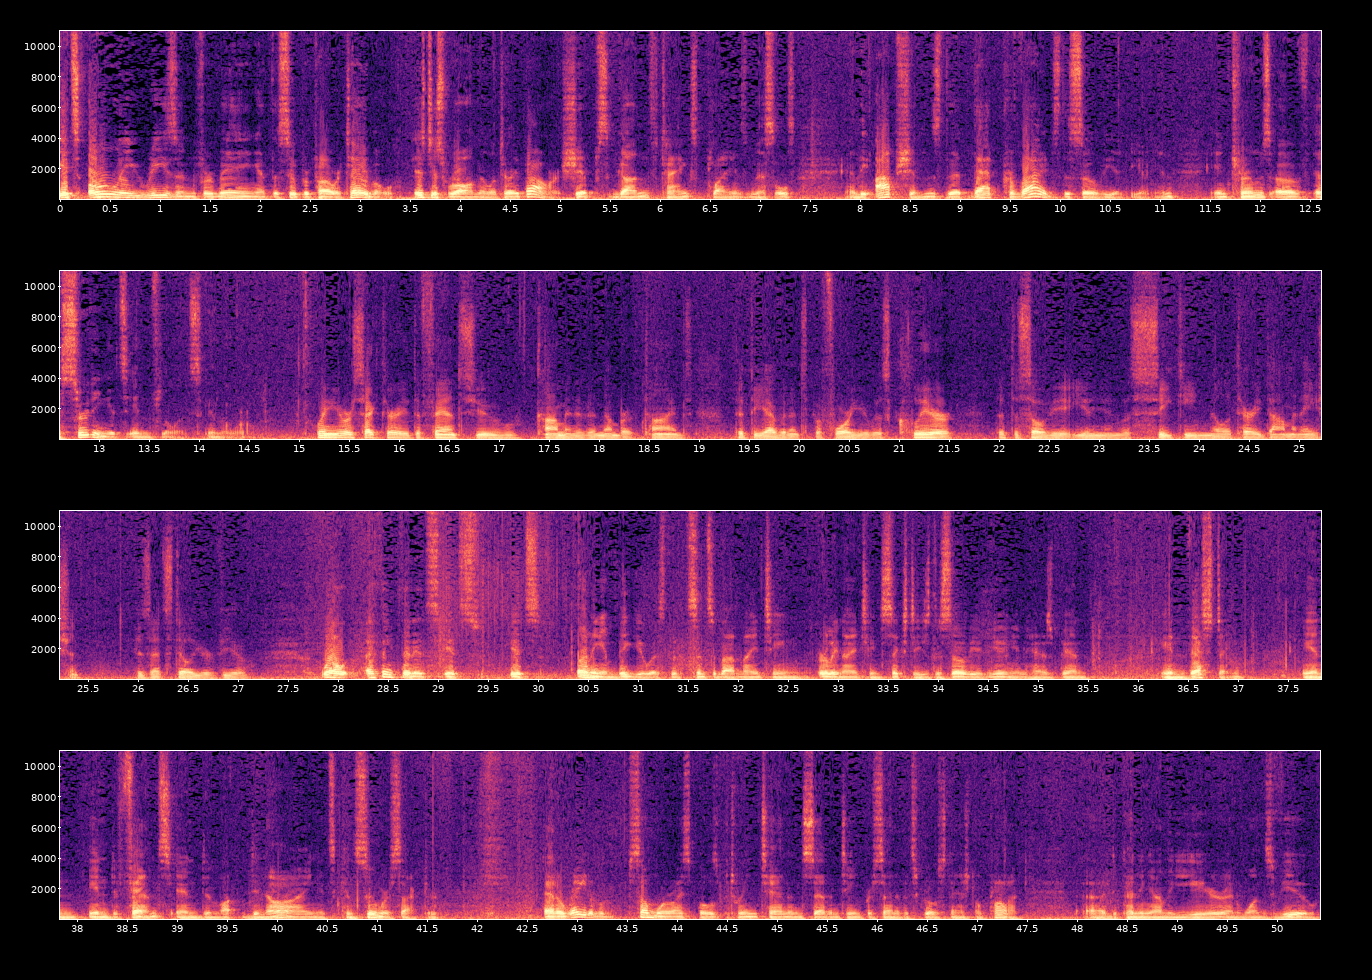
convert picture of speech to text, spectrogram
its only reason for being at the superpower table is just raw military power ships, guns, tanks, planes, missiles, and the options that that provides the Soviet Union in terms of asserting its influence in the world. When you were Secretary of Defense, you commented a number of times that the evidence before you was clear that the Soviet Union was seeking military domination. Is that still your view? Well, I think that it's, it's it's unambiguous that since about 19, early 1960s, the Soviet Union has been investing in, in defense and de denying its consumer sector at a rate of a, somewhere, I suppose, between 10 and 17 percent of its gross national product, uh, depending on the year and one's view.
